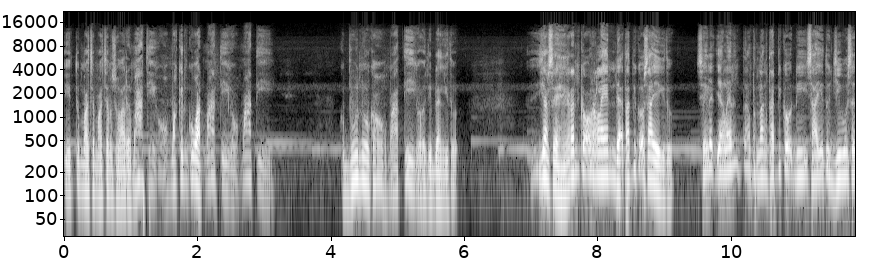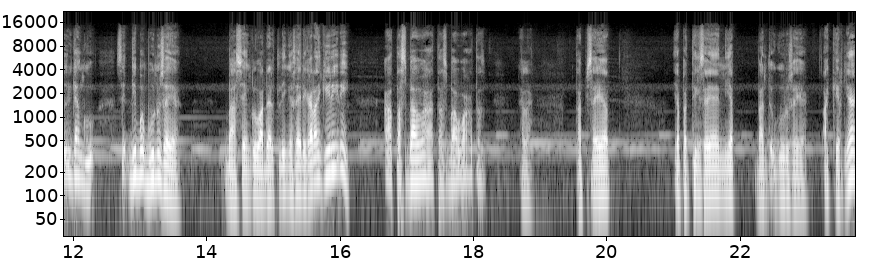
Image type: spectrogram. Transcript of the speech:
itu macam-macam suara mati kau makin kuat mati kau mati. Kebunuh kau mati kau dibilang gitu. Yang saya heran kok orang lain enggak tapi kok saya gitu. Saya lihat yang lain tenang-tenang tapi kok di saya itu jiwa saya diganggu. Dia mau bunuh saya. Bahasa yang keluar dari telinga saya di kanan kiri nih. Atas bawah atas bawah atas. Yalah. Tapi saya, ya penting saya niat bantu guru saya. Akhirnya,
